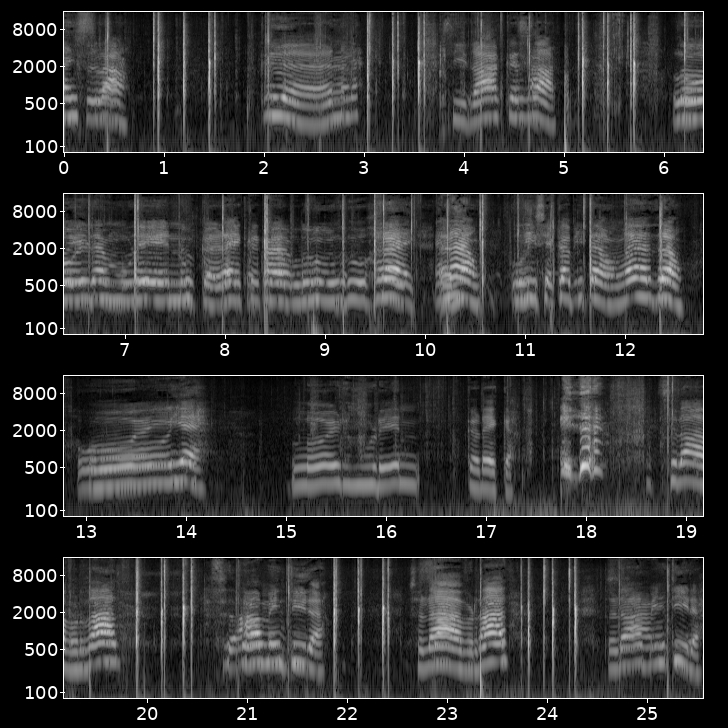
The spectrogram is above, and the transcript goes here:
Quem? Será? que a Ana se irá casar. Loira, moreno, careca, cabeludo, rei, anão, polícia, capitão, ladrão. Oh yeah! Loiro, moreno, careca. Será verdade? Será mentira? Será verdade? Será mentira?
